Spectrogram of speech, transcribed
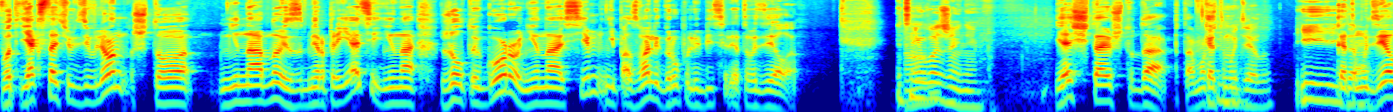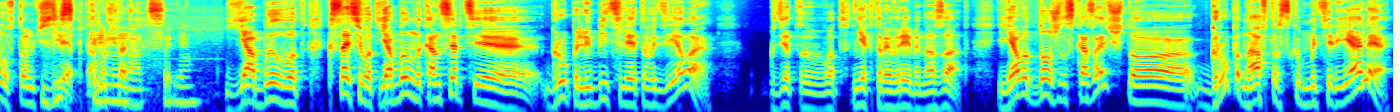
Вот я, кстати, удивлен, что ни на одно из мероприятий, ни на Желтую гору, ни на Сим не позвали группу любителей этого дела. Это неуважение. Я считаю, что да, потому К что этому делу. И к этому да, делу в том числе, потому что дискриминация. я был вот, кстати, вот я был на концерте группы любителей этого дела где-то вот некоторое время назад. И я вот должен сказать, что группа на авторском материале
